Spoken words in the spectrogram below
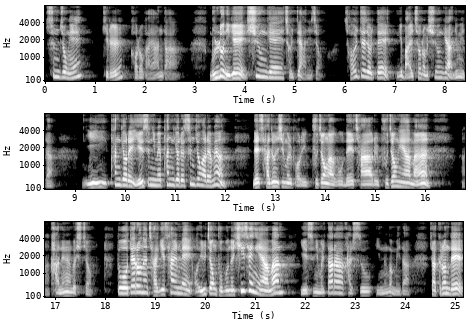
순종의 길을 걸어가야 한다. 물론 이게 쉬운 게 절대 아니죠. 절대 절대 이게 말처럼 쉬운 게 아닙니다. 이 판결에 예수님의 판결에 순종하려면 내 자존심을 버리고 부정하고 내 자아를 부정해야만 아, 가능한 것이죠. 또 때로는 자기 삶의 일정 부분을 희생해야만 예수님을 따라갈 수 있는 겁니다. 자, 그런데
